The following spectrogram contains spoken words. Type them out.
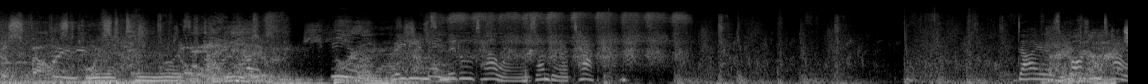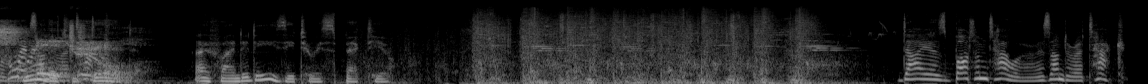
Tenacious foulest You were twist. too noisy to leave. Radiant's middle tower is under attack. Dire's bottom tower is Now under that you're attack. dead, I find it easy to respect you. Dire's bottom tower is under attack.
